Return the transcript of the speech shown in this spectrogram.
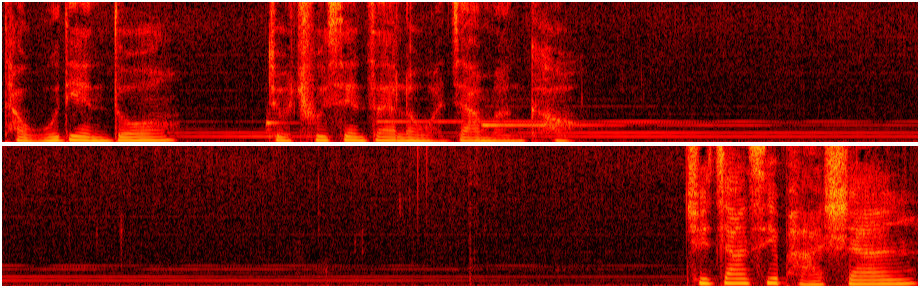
他五点多就出现在了我家门口。去江西爬山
